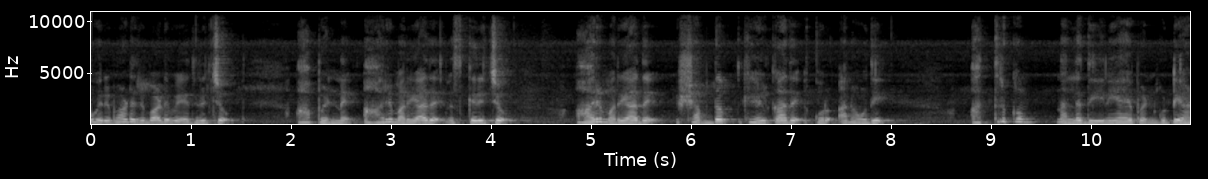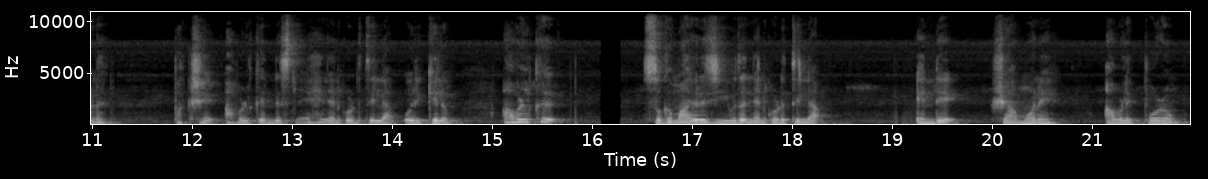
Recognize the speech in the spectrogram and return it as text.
ഒരുപാട് ഒരുപാട് വേദനിച്ചു. ആ പെണ്ണ് ആരും അറിയാതെ നിസ്കരിച്ചു. ആരും അറിയാതെ ശബ്ദം കേൾക്കാതെ ഖുർആൻ ഓതി. അത്രക്കും നല്ല ദീനിയായ പെൺകുട്ടിയാണ്. പക്ഷേ അവൾക്ക് എന്റെ സ്നേഹം ഞാൻ കൊടുത്തില്ല ഒരിക്കലും. അവൾക്ക് സുഖമായൊരു ജീവിതം ഞാൻ കൊടുത്തില്ല. എന്റെ ഷാമോനെ അവളിപ്പോഴും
